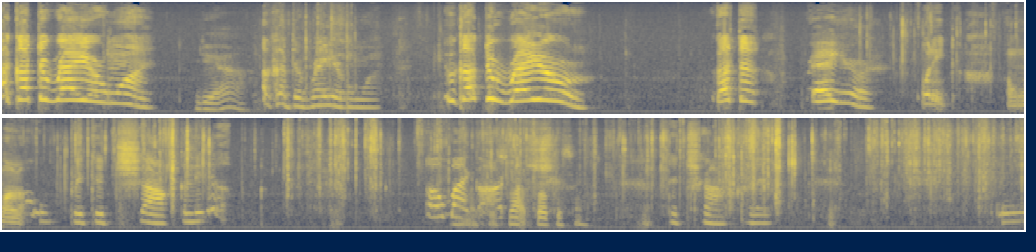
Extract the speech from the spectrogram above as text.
I got the rare one. Yeah. I got the rare one. You got the rare. Got the rare. Wait, I'm gonna open the chocolate up. Oh my god. It's not focusing. The chocolate. Oh,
